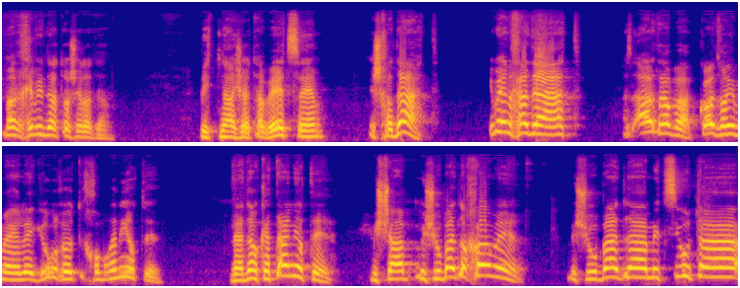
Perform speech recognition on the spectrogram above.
מרחיבים דעתו של אדם. בתנאי שאתה בעצם, יש לך דעת. אם אין לך דעת, אז אדרבה, כל הדברים האלה יגרמו לך להיות חומרני יותר, ואדם קטן יותר, משועבד לחומר, משועבד למציאות ה...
